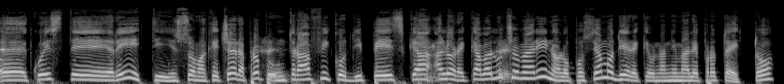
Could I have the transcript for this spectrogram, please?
eh, queste reti, insomma che c'era proprio sì. un traffico di pesca, allora il cavalluccio sì. marino lo possiamo dire che è un animale protetto?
